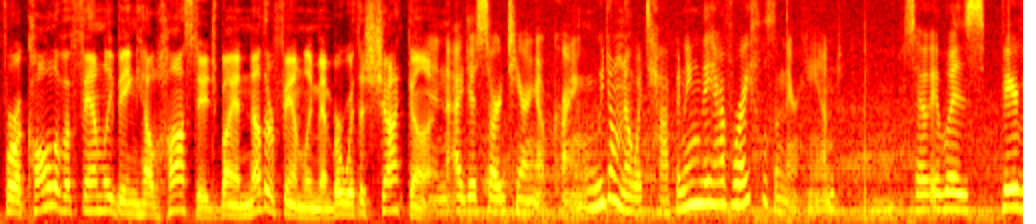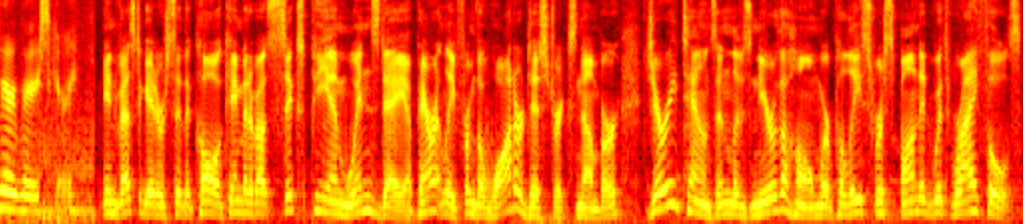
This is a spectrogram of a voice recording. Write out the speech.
for a call of a family being held hostage by another family member with a shotgun. And I just started tearing up crying. We don't know what's happening. They have rifles in their hand. So it was very, very, very scary. Investigators say the call came at about 6 p.m. Wednesday, apparently from the Water District's number. Jerry Townsend lives near the home where police responded with rifles.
